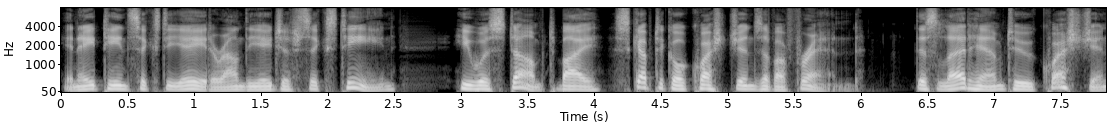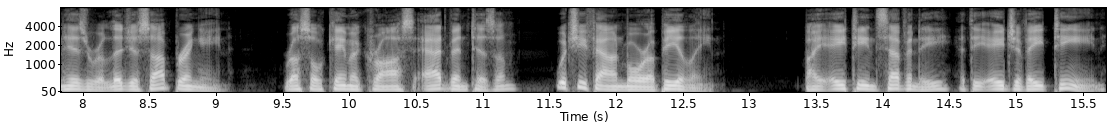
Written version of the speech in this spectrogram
In 1868, around the age of 16, he was stumped by skeptical questions of a friend. This led him to question his religious upbringing. Russell came across Adventism, which he found more appealing. By 1870, at the age of 18,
